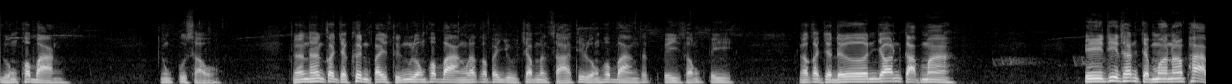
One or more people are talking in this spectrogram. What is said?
หลวงพระบาง หลวงปู่เสาดังนั้นท่านก็จะขึ้นไปถึงหลวงพระบาง แล้วก็ไปอยู่จำพรรษาที่หลวงพระบางสักปีสองปี แล้วก็จะเดินย้อนกลับมา ปีที่ท่านจะมรณภาพ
